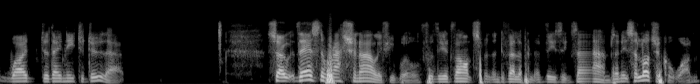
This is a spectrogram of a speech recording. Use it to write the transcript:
Why do they need to do that? So there's the rationale, if you will, for the advancement and development of these exams, and it's a logical one.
